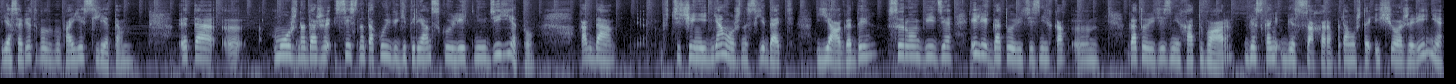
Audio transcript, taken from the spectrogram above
я советовала бы поесть летом. Это э, можно даже сесть на такую вегетарианскую летнюю диету, когда в течение дня можно съедать ягоды в сыром виде или готовить из них, как, э, готовить из них отвар без, без сахара, потому что еще ожирение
